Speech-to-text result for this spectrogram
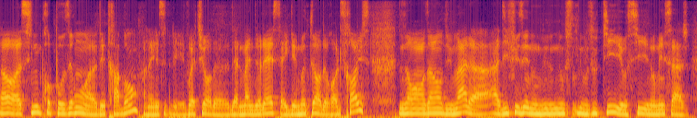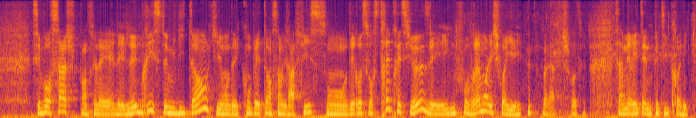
Or, euh, si nous proposerons euh, des Trabants, les, les voitures d'Allemagne de, de l'Est avec des moteurs de Rolls-Royce, nous nous aurons du mal à à diffuser nos, nos, nos, outils et aussi nos messages. C'est pour ça, je pense que les, les libristes militants qui ont des compétences en graphisme sont des ressources très précieuses et il faut vraiment les choyer. voilà, je pense que ça méritait une petite chronique.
